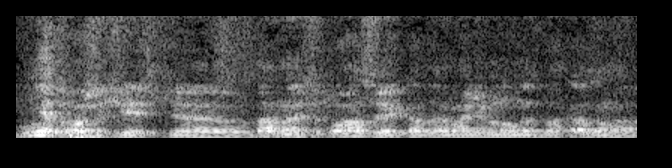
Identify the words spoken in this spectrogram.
Нет, Ваша честь, э, в данной ситуации, когда моя невиновность доказана,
